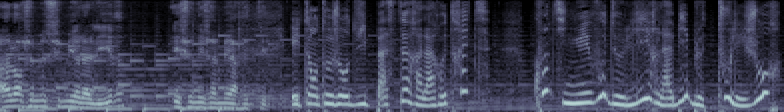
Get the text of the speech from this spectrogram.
alors je me suis mis à la lire et je n'ai jamais arrêté. Étant aujourd'hui pasteur à la retraite, continuez-vous de lire la Bible tous les jours?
